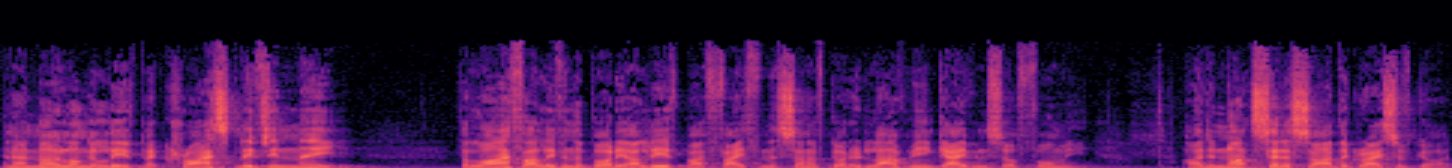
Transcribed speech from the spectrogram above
and I no longer live, but Christ lives in me. The life I live in the body, I live by faith in the Son of God who loved me and gave himself for me. I do not set aside the grace of God.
